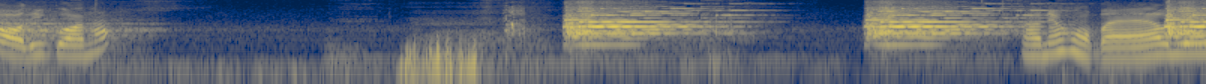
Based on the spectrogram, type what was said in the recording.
ต่อดีกว่าเนาะาได้หกแล้วเย้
